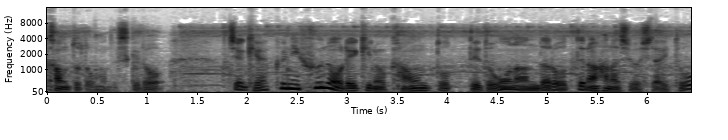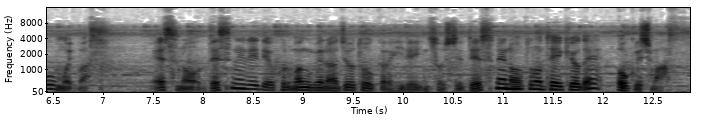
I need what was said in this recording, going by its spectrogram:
カウントと思うんですけど、じゃあ逆に負の歴のカウントってどうなんだろうっていうのは話をしたいと思います。S のデスネレディオこの番組のラジオトークからヒデインそしてデスネノートの提供でお送りします。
